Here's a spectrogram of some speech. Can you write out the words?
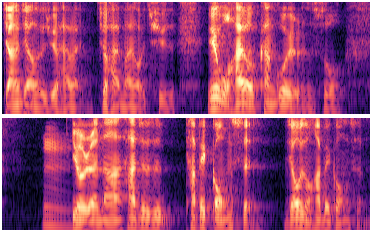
讲一讲，我就觉得还蛮就还蛮有趣的，因为我还有看过有人说，嗯，有人呢、啊，他就是他被公审，你知道为什么他被公审吗？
